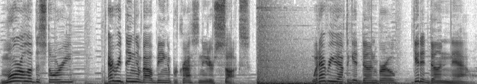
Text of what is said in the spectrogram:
Moral of the story everything about being a procrastinator sucks. Whatever you have to get done, bro, get it done now.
